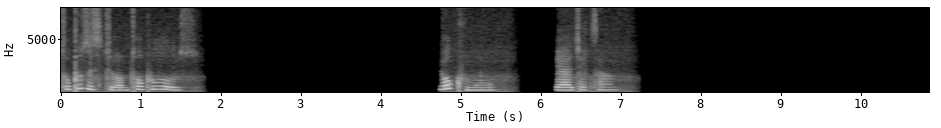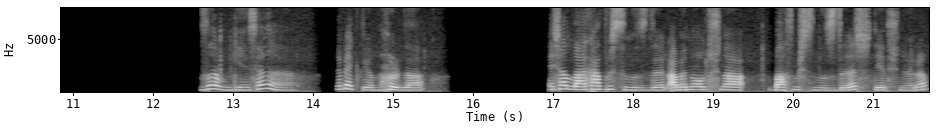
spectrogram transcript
Topuz istiyorum. Topuz. Yok mu? Gerçekten. Kızım giyinsene. Ne bekliyorsun orada? İnşallah like atmışsınızdır. Abone ol tuşuna basmışsınızdır diye düşünüyorum.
